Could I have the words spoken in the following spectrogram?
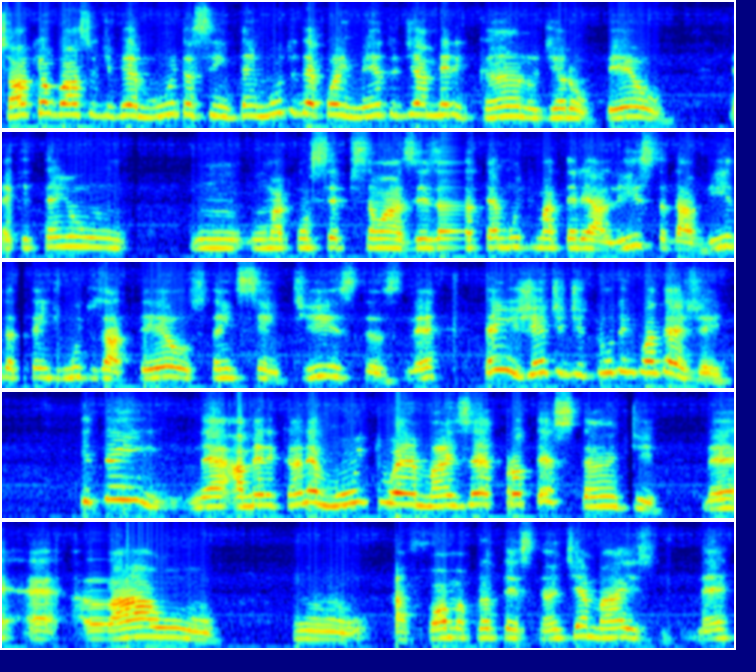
Só que eu gosto de ver muito assim, tem muito depoimento de americano, de europeu, né, que tem um, um, uma concepção, às vezes, até muito materialista da vida, tem de muitos ateus, tem de cientistas, né? Tem gente de tudo enquanto é jeito. E tem, né, americano é muito, é mais é protestante, né? É, lá o, o, a forma protestante é mais né,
